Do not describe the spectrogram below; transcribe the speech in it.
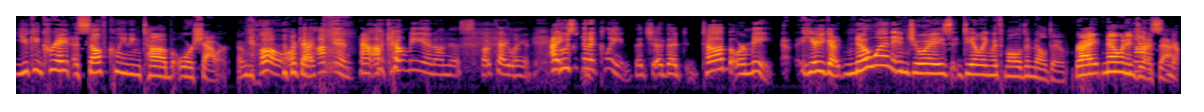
you can create a self-cleaning tub or shower Oh, okay. Okay. I'm in. Count, uh, count me in on this. Okay, Lynn. I- Who's going to clean the uh, the tub or me? here you go no one enjoys dealing with mold and mildew right no one enjoys a- that no,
